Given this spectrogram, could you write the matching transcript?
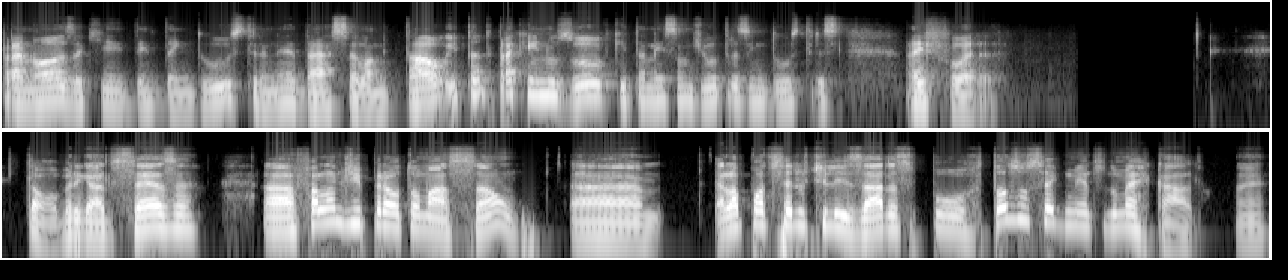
para nós aqui dentro da indústria, né, da ArcelorMittal, e tanto para quem nos ouve, que também são de outras indústrias aí fora. Então, obrigado, César. Uh, falando de hiperautomação, uh, ela pode ser utilizada por todos os segmentos do mercado, né?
